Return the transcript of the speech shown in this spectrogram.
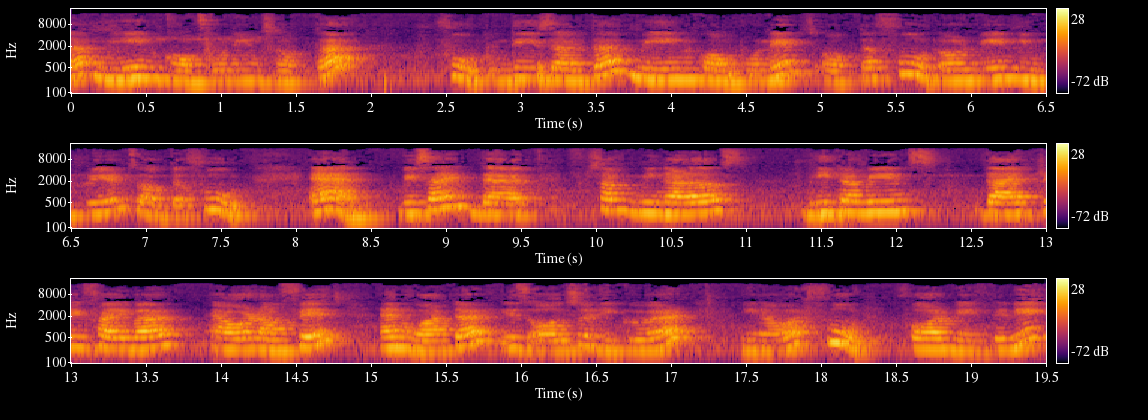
the main components of the food. These are the main components of the food or main nutrients of the food. And beside that, some minerals, vitamins, dietary fiber, our roughage and water is also required in our food for maintaining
